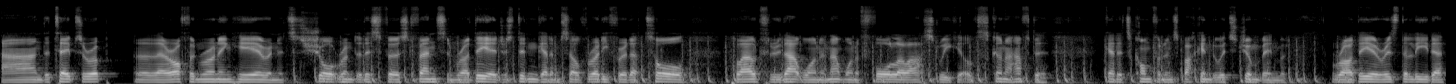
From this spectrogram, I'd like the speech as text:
And the tapes are up. They're off and running here, and it's a short run to this first fence. And Radia just didn't get himself ready for it at all. Ploughed through that one, and that one a faller last week. It's going to have to get its confidence back into its jumping. But Radia is the leader.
